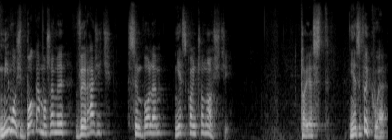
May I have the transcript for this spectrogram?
Miłość Boga możemy wyrazić symbolem nieskończoności. To jest niezwykłe,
